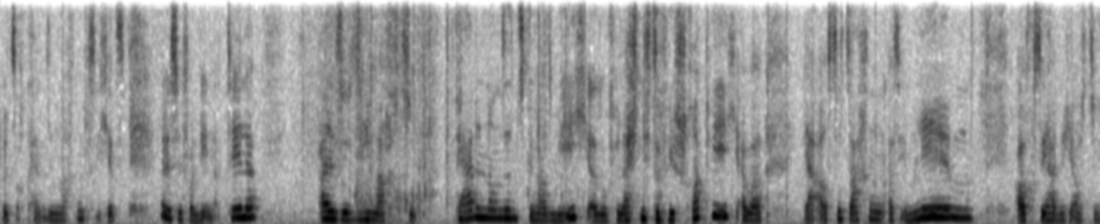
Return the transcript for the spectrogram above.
wird es auch keinen Sinn machen, dass ich jetzt ein bisschen von denen erzähle. Also sie macht so Pferdenonsens, genauso wie ich. Also vielleicht nicht so viel Schrott wie ich, aber ja, auch so Sachen aus ihrem Leben. Auch sie hat mich auch so ein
